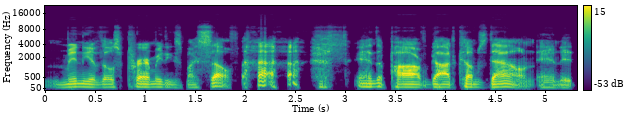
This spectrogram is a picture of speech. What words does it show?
many of those prayer meetings myself. and the power of God comes down and it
